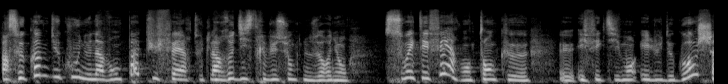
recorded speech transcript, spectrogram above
Parce que comme du coup, nous n'avons pas pu faire toute la redistribution que nous aurions souhaité faire en tant que euh, effectivement élu de gauche,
